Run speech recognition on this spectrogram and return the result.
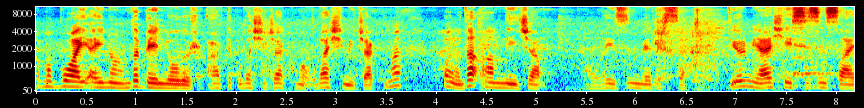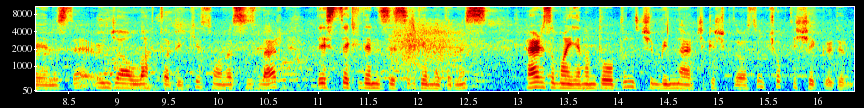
Ama bu ay ayın 10'unda belli olur. Artık ulaşacak mı, ulaşmayacak mı onu da anlayacağım. Allah izin verirse. Diyorum ya her şey sizin sayenizde. Önce Allah tabii ki sonra sizler desteklerinizi esirgemediniz. Her zaman yanımda olduğun için binlerce teşekkür olsun. Çok teşekkür ediyorum.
